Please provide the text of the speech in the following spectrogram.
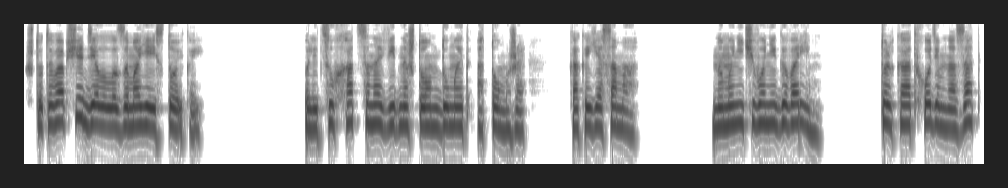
Что ты вообще делала за моей стойкой?» По лицу Хадсона видно, что он думает о том же, как и я сама. Но мы ничего не говорим, только отходим назад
